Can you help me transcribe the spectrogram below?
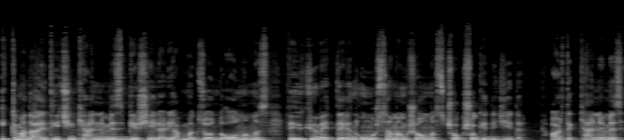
İklim adaleti için kendimiz bir şeyler yapmak zorunda olmamız ve hükümetlerin umursamamış olması çok şok ediciydi. Artık kendimiz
